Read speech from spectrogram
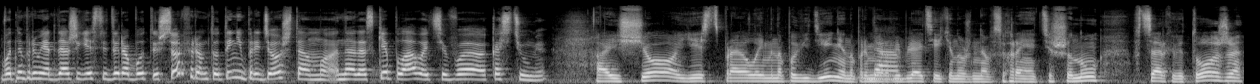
Вот, например, даже если ты работаешь серфером, то ты не придешь там на доске плавать в костюме. А еще есть правила именно поведения. Например, Да. в библиотеке нужно сохранять тишину, в церкви тоже.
